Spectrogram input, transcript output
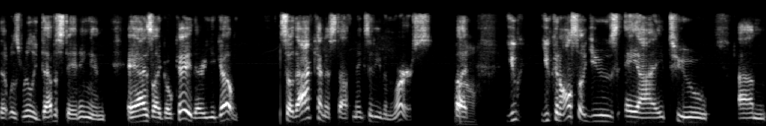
that was really devastating. And AI is like, okay, there you go. So that kind of stuff makes it even worse. But Wow. you can also use AI to um,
